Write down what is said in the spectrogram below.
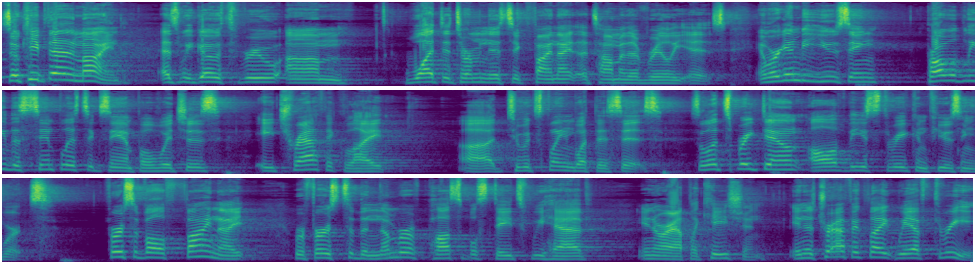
so keep that in mind as we go through um, what deterministic finite automata really is. And we're going to be using probably the simplest example, which is a traffic light, uh, to explain what this is. So let's break down all of these three confusing words. First of all, finite refers to the number of possible states we have in our application. In a traffic light, we have three,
